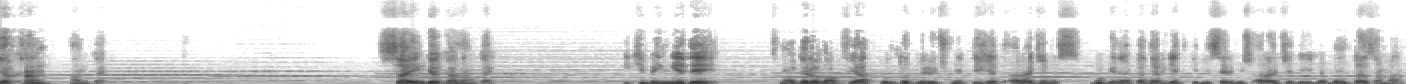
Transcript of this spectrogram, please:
Gökhan Ankay Sayın Gökhan Ankay 2007 model olan Fiat Punto 1.3 Multijet aracınız bugüne kadar yetkili servis aracılığıyla muntazaman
